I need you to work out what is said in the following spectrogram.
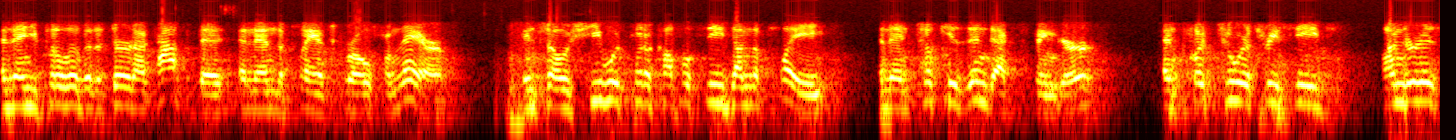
and then you put a little bit of dirt on top of it, and then the plants grow from there. And so she would put a couple seeds on the plate, and then took his index finger and put two or three seeds under his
